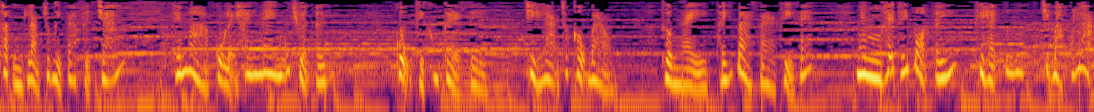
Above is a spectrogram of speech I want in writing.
thật làm cho người ta phải chán, thế mà cụ lại hay nghe những chuyện ấy. Cụ thì không kể gì, chỉ lạ cho cậu bảo, thường ngày thấy bà già thì ghét, nhưng hãy thấy bọn ấy thì lại ưa, chị bảo có lạ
